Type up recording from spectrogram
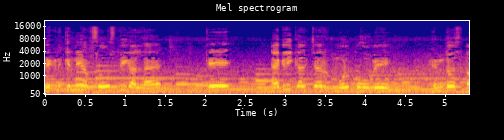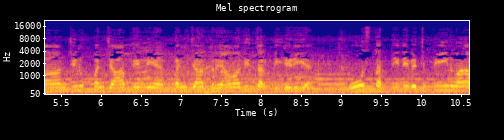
ਲੇਕਿਨ ਕਿੰਨੇ ਅਫਸੋਸ ਦੀ ਗੱਲ ਹੈ ਕਿ ਐਗਰੀਕਲਚਰ ਮੁਲਕ ਹੋਵੇ, ਹਿੰਦੁਸਤਾਨ, ਜਿਹਨੂੰ ਪੰਜਾਬ ਕਹਿੰਦੇ ਆ, ਪੰਜਾਂ ਦਰਿਆਵਾਂ ਦੀ ਧਰਤੀ ਜਿਹੜੀ ਹੈ, ਉਸ ਧਰਤੀ ਦੇ ਵਿੱਚ ਪੀਣ ਵਾਲਾ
